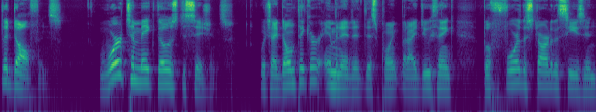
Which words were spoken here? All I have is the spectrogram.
the Dolphins were to make those decisions, which I don't think are imminent at this point, but I do think before the start of the season,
